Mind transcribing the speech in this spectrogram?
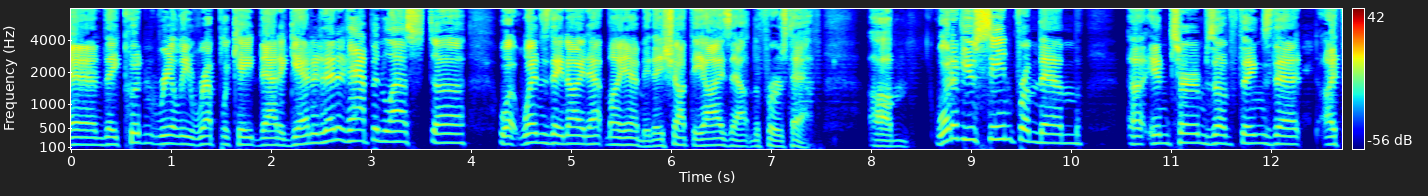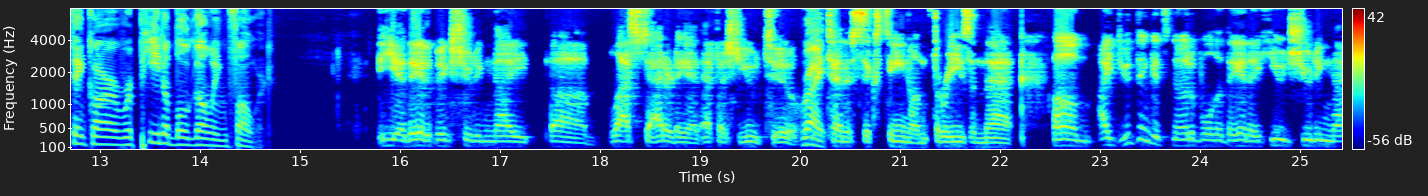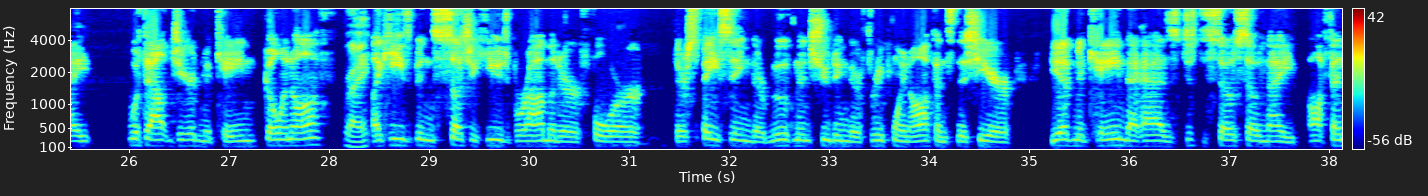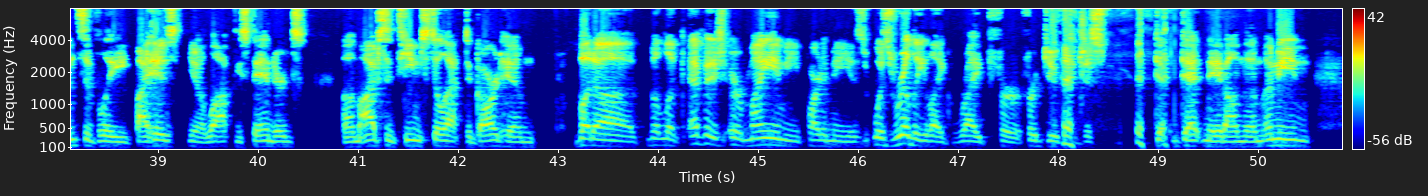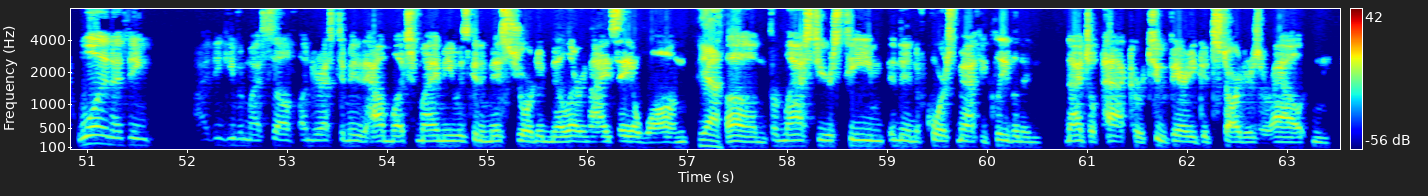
and they couldn't really replicate that again. And then it happened last uh, what Wednesday night at Miami. They shot the eyes out in the first half. Um, what have you seen from them? Uh, in terms of things that I think are repeatable going forward. Yeah, they had a big shooting night uh, last Saturday at FSU too. Right, ten of sixteen on threes and that. Um, I do think it's notable that they had a huge shooting night without Jared McCain going off. Right, like he's been such a huge barometer for their spacing, their movement, shooting, their three point offense this year. You have McCain that has just a so-so night offensively by his you know lofty standards. Um, obviously, teams still have to guard him, but uh, but look, FH or Miami, part of me is was really like ripe for for Duke to just de- detonate on them. I mean, one, I think I think even myself underestimated how much Miami was going to miss Jordan Miller and Isaiah Wong. Yeah. Um, from last year's team, and then of course Matthew Cleveland and Nigel Pack, are two very good starters, are out, and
